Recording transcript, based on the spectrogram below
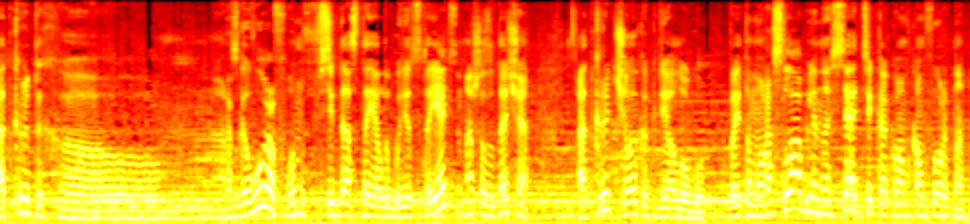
открытых э, разговоров, он всегда стоял и будет стоять. Наша задача открыть человека к диалогу. Поэтому расслабленно, сядьте, как вам комфортно.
